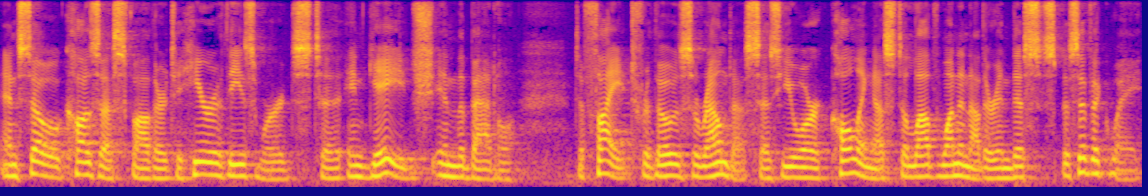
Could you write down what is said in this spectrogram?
And so, cause us, Father, to hear these words, to engage in the battle, to fight for those around us as you are calling us to love one another in this specific way.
